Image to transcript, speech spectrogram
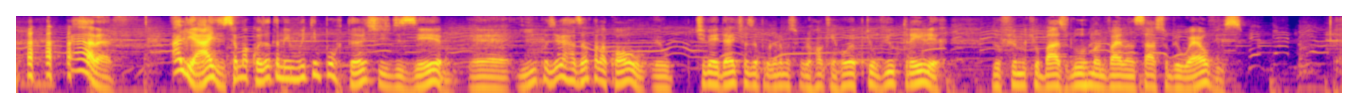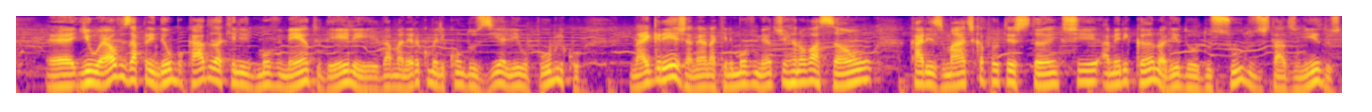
Cara, aliás, isso é uma coisa também muito importante de dizer, é, e inclusive a razão pela qual eu tive a ideia de fazer o programa sobre o rock and roll é porque eu vi o trailer do filme que o Baz Luhrmann vai lançar sobre o Elvis. É, e o Elvis aprendeu um bocado daquele movimento dele, da maneira como ele conduzia ali o público na igreja, né? Naquele movimento de renovação carismática protestante americano ali do, do sul dos Estados Unidos.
